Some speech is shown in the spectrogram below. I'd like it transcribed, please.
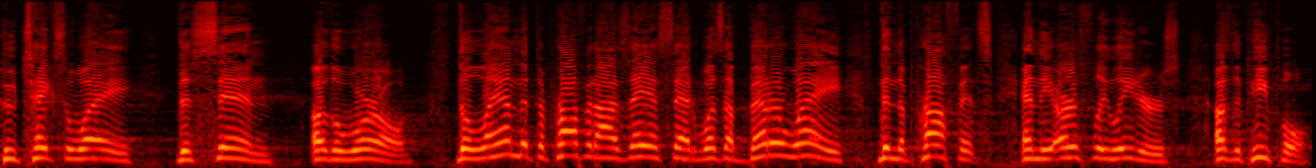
who takes away the sin of the world. The lamb that the prophet Isaiah said was a better way than the prophets and the earthly leaders of the people.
